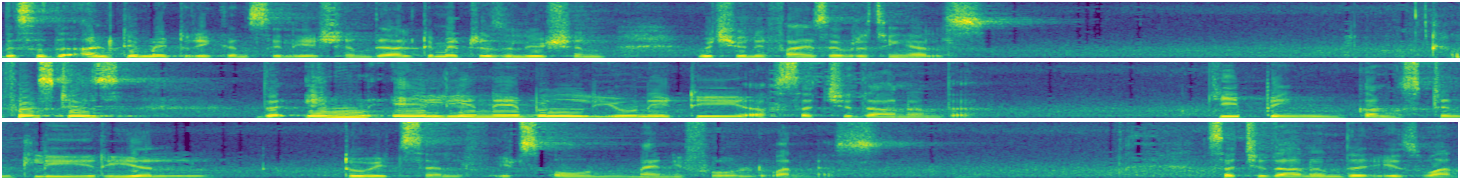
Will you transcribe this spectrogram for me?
this is the ultimate reconciliation, the ultimate resolution which unifies everything else. First is the inalienable unity of Sachidananda, keeping constantly real to itself its own manifold oneness. Sachidananda is one,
